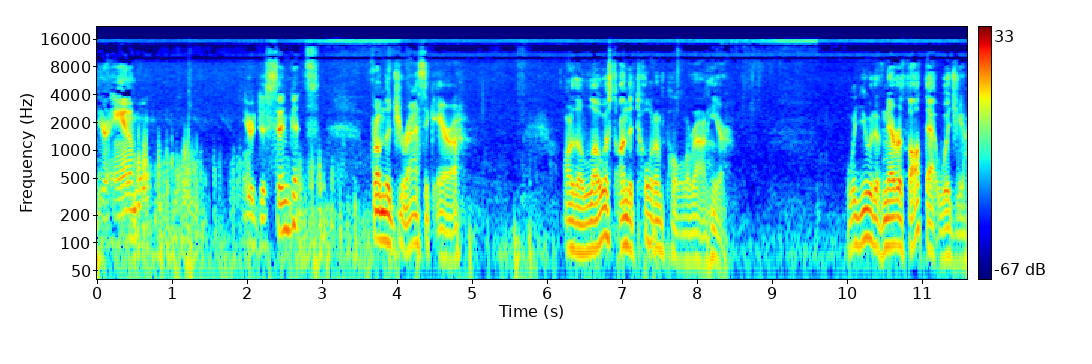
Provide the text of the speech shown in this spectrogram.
your animal, your descendants from the Jurassic era are the lowest on the totem pole around here. Well, you would have never thought that, would you?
